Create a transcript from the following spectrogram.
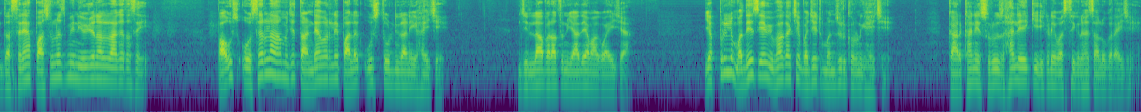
दसऱ्यापासूनच मी नियोजनाला लागत असे. पाऊस ओसरला म्हणजे तांड्यावरले पालक ऊस तोडणीला निघायचे. जिल्हाभरातून याद्या मागवायच्या. एप्रिलमध्येच या विभागाचे बजेट मंजूर करून घ्यायचे. कारखाने सुरू झाले की इकडे वसतिगृह चालू करायचे.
